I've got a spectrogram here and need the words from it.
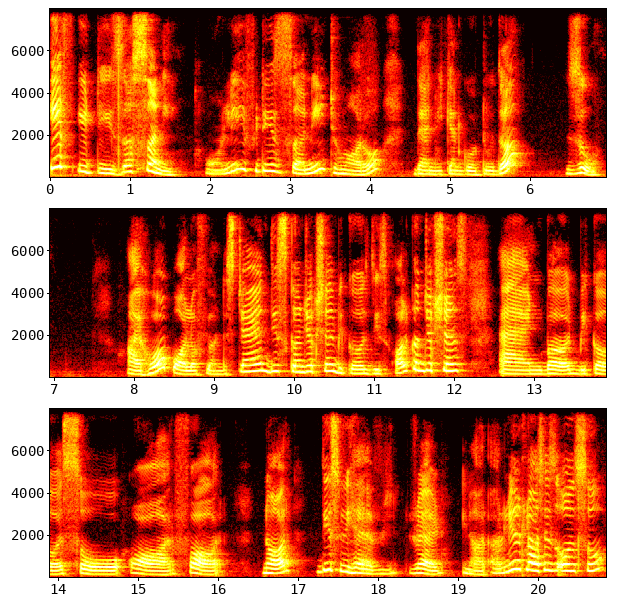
if it is a sunny only if it is sunny tomorrow, then we can go to the zoo. I hope all of you understand this conjunction because these all conjunctions and but because so or for nor this we have read in our earlier classes also.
